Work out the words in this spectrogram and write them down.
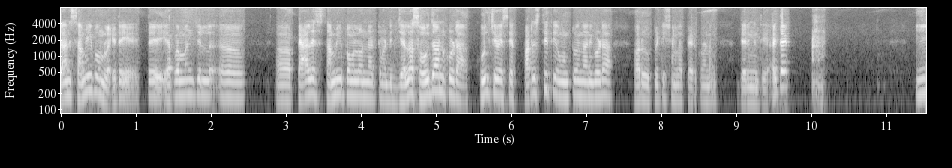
దాని సమీపంలో అయితే ఎర్రమంజిల్ ప్యాలెస్ సమీపంలో ఉన్నటువంటి జల సౌదాను కూడా కూల్చివేసే పరిస్థితి ఉంటుందని కూడా వారు పిటిషన్లో పేర్కొనడం జరిగింది. అయితే ఈ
